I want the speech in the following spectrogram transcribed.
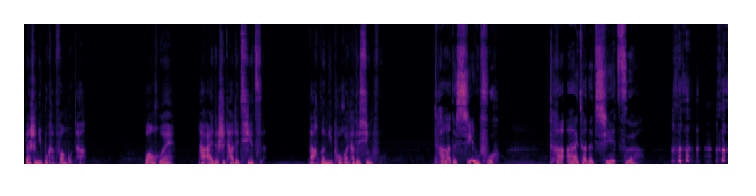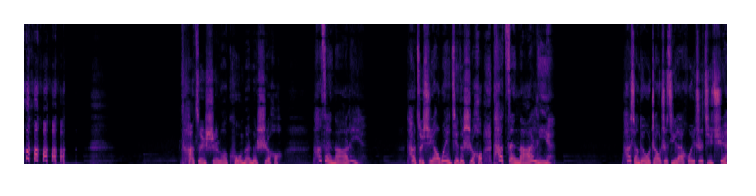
但是你不肯放过他。王辉，他爱的是他的妻子，他恨你破坏他的幸福。他的幸福，他爱他的妻子。他最失落、苦闷的时候，他在哪里？他最需要慰藉的时候，他在哪里？他想对我招之即来，挥之即去。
